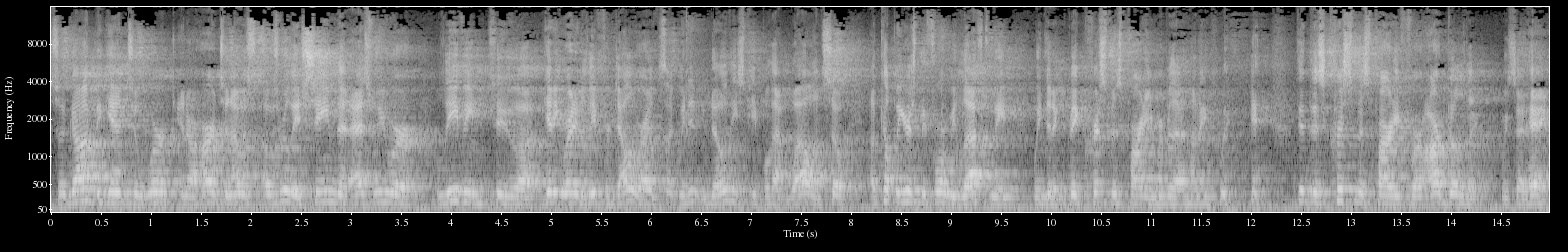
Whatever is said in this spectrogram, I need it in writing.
So God began to work in our hearts, and I was, I was really ashamed that as we were leaving to, uh, getting ready to leave for Delaware, it's like we didn't know these people that well. And so a couple years before we left, we, we did a big Christmas party. Remember that, honey? We did this Christmas party for our building. We said, hey,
